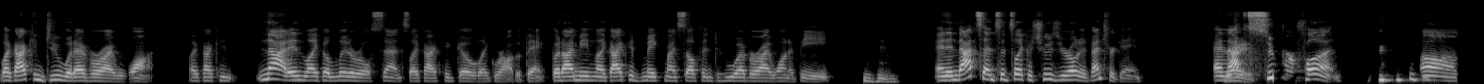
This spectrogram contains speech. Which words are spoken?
like I can do whatever I want. Like I can not in like a literal sense like I could go like rob a bank, but I mean like I could make myself into whoever I want to be. Mm-hmm. And in that sense it's like a choose your own adventure game. And right. that's super fun. um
